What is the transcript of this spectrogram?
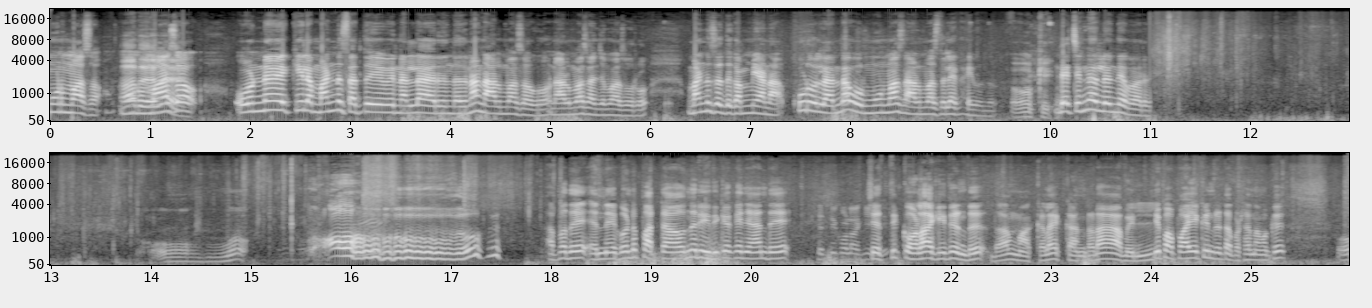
மூணு மாதம் மூணு மாதம் ஒன்று கீழே மண் சத்து நல்லா இருந்ததுன்னா நாலு மாதம் ஆகும் நாலு மாதம் அஞ்சு மாதம் வரும் மண் சத்து கம்மியானா கூடுதலாக இருந்தால் ஒரு மூணு மாதம் நாலு மாதத்துலேயே காய் வந்துடும் ഓക്കെ இந்த சின்னதுலேருந்தே பாரு അപ്പോൾ അത് എന്നെ കൊണ്ട് പറ്റാവുന്ന രീതിക്കൊക്കെ ഞാൻ ദേ செத்தி கோலாக்கி ചെത്തി കൊളാക്കിയിട്ടുണ്ട് ഇതാ മക്കളെ കണ്ടടാ വലിയ പപ്പായൊക്കെ ഉണ്ട് കേട്ടോ പക്ഷേ നമുക്ക് ഓ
